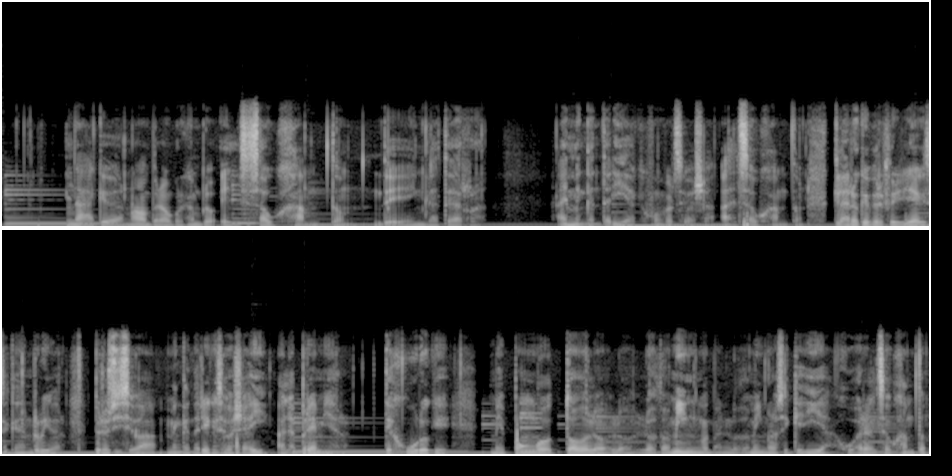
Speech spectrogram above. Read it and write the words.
nada que ver, ¿no? Pero por ejemplo, el Southampton de Inglaterra. A mí me encantaría que Juanfer se vaya al Southampton. Claro que preferiría que se quede en River, pero si se va, me encantaría que se vaya ahí, a la Premier. Te juro que me pongo todos los, domingos, bueno, los domingos, no sé qué día, jugar al Southampton.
